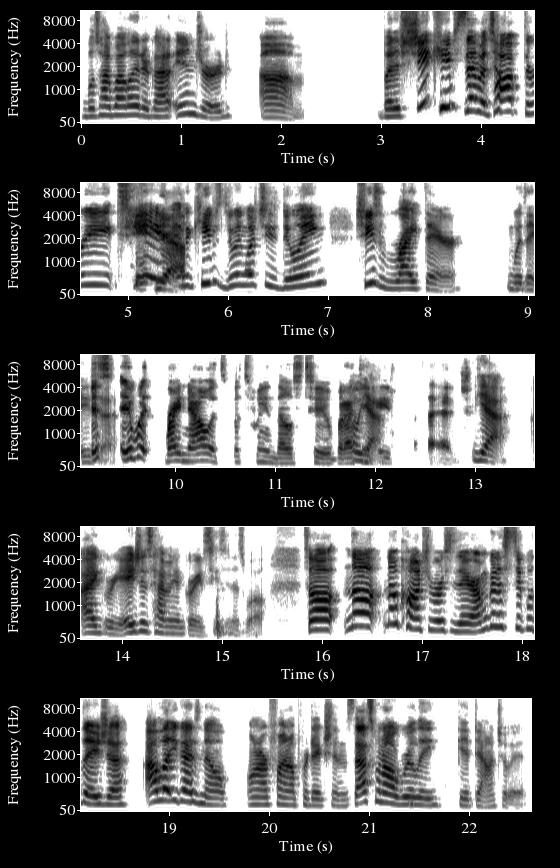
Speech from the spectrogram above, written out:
We'll talk about later. Got injured. Um, but if she keeps them a top three team Yeah. and keeps doing what she's doing, she's right there with A'ja. It's it would right now. It's between those two, but I Oh, think yeah. A'ja has the edge. Yeah, I agree. A'ja's having a great season as well. So no, no controversy there. I'm gonna stick with A'ja. I'll let you guys know on our final predictions. That's when I'll really get down to it.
